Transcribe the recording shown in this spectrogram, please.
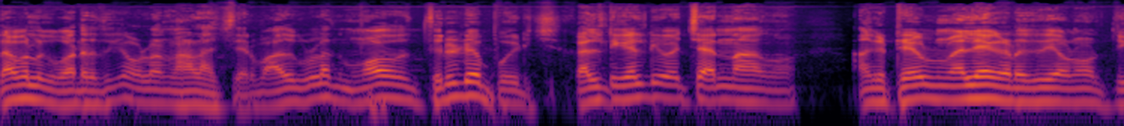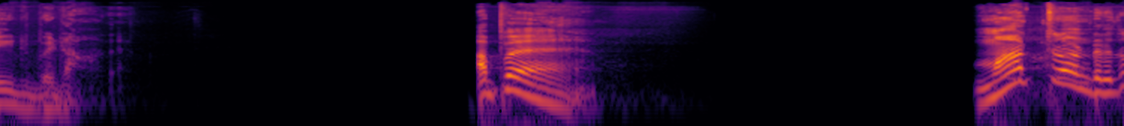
லெவலுக்கு வர்றதுக்கு எவ்வளோ நாள் ஆச்சு தெரியுமா? அதுக்குள்ளே அந்த மோதிரம் திருடே போயிடுச்சு. கழட்டி கழட்டி வச்சா என்ன ஆகும்? அங்கே டேபிள் மேலேயே கிடக்குது எவனோ தூக்கிட்டு போயிட்டான் அதை. அப்போ மாற்றம்ன்றது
